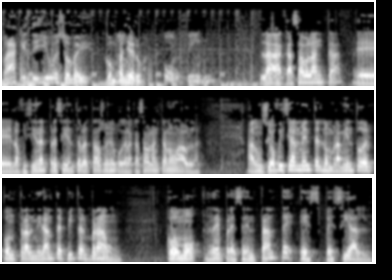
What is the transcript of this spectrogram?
Back in the US of A, compañero. por fin la Casa Blanca, eh, la oficina del presidente de los Estados Unidos, porque la Casa Blanca no habla, anunció oficialmente el nombramiento del contraalmirante Peter Brown como representante especial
